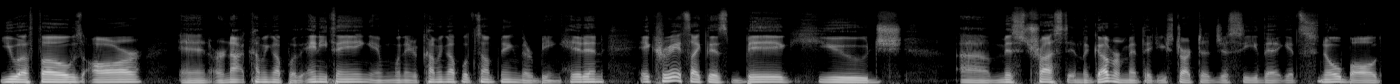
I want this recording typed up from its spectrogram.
UFOs are and are not coming up with anything. And when they're coming up with something, they're being hidden. It creates like this big, huge uh, mistrust in the government that you start to just see that gets snowballed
